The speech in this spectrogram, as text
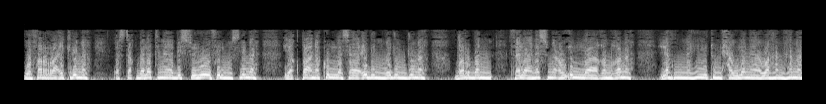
وفر عكرمة واستقبلتنا بالسيوف المسلمة يقطعن كل ساعد وجمجمة ضربا فلا نسمع إلا غمغمة لهم نهيت حولنا وهمهمة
